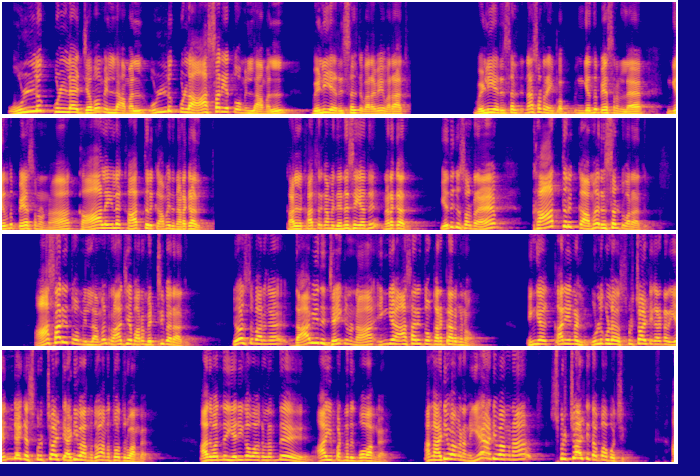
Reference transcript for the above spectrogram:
உள்ளுக்குள்ள ஜெபம் இல்லாமல் உள்ளுக்குள்ள ஆசாரியத்துவம் இல்லாமல் வெளியே ரிசல்ட் வரவே வராது. வெளியே ரிசல்ட் நான் சொல்கிறேன் இப்போ இங்கேருந்து பேசுகிறேன்ல இங்கேருந்து பேசணும்னா காலையில் காத்திருக்காமல் இது நடக்காது. காலையில் காத்திருக்காமல் இது என்ன செய்யாது? நடக்காது. எதுக்கு சொல்கிறேன் காத்திருக்காமல் ரிசல்ட் வராது. ஆசாரித்துவம் இல்லாமல் ராஜ்யபாரம் வெற்றி பெறாது. யோசித்து பாருங்க தாவீது ஜெயிக்கணும்னா இங்கே ஆசாரித்துவம் கரெக்டாக இருக்கணும். இங்கே காரியங்கள் உள்ளுக்குள்ள ஸ்பிரிச்சுவாலிட்டி கரெக்டாக எங்கே இங்கே ஸ்பிரிச்சுவாலிட்டி அடி வாங்குதோ அங்கே தோற்றுருவாங்க அது வந்து எரிகோவாக்கிலேருந்து ஆயுப்பட்டினத்துக்கு போவாங்க. அங்கே அடி வாங்கினாங்க. ஏன் அடி வாங்கினா? ஸ்பிரிச்சுவாலிட்டி தப்பாக போச்சு.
